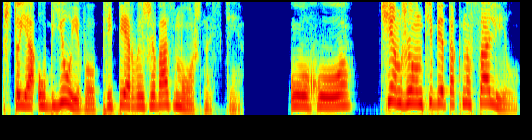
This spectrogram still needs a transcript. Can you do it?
что я убью его при первой же возможности. Ого! Чем же он тебе так насолил?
